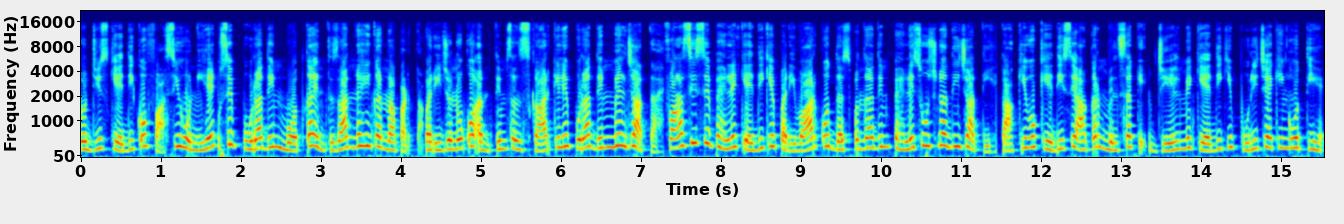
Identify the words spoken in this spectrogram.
और जिस कैदी को फांसी होनी है, उसे पूरा दिन मौत का इंतज़ार नहीं करना पड़ता। परिजनों को अंतिम संस्कार के लिए पूरा दिन मिल जाता है। फांसी से पहले कैदी के परिवार को 10-15 दिन पहले सूचना दी जाती है, ताकि वो कैदी से आकर मिल सके। जेल में कैदी की पूरी चेकिंग होती है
